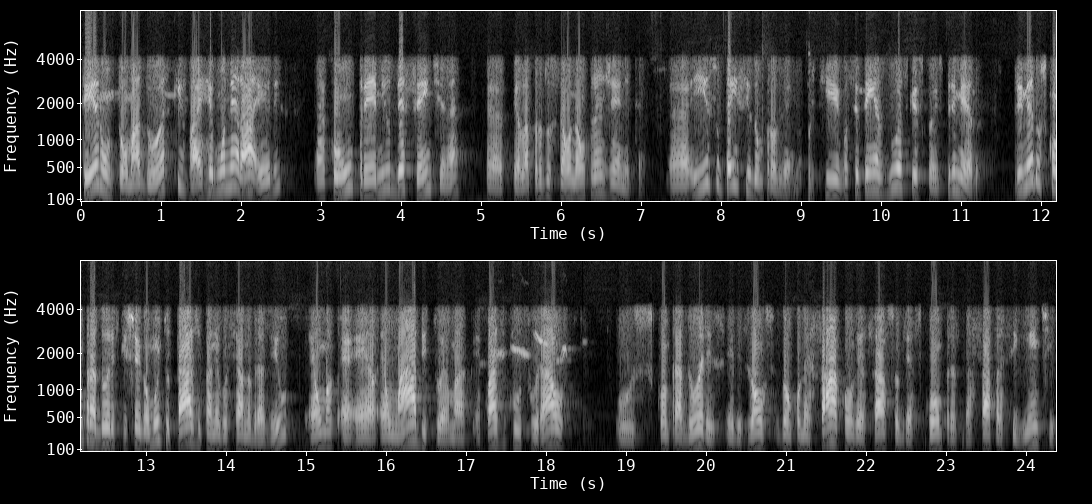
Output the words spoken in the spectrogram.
ter um tomador que vai remunerar ele é, com um prêmio decente, né, é, pela produção não transgênica. É, e isso tem sido um problema, porque você tem as duas questões. Primeiro, primeiro os compradores que chegam muito tarde para negociar no Brasil, é, uma, é, é, é um hábito, é, uma, é quase cultural. Os compradores eles vão, vão começar a conversar sobre as compras da safra seguinte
